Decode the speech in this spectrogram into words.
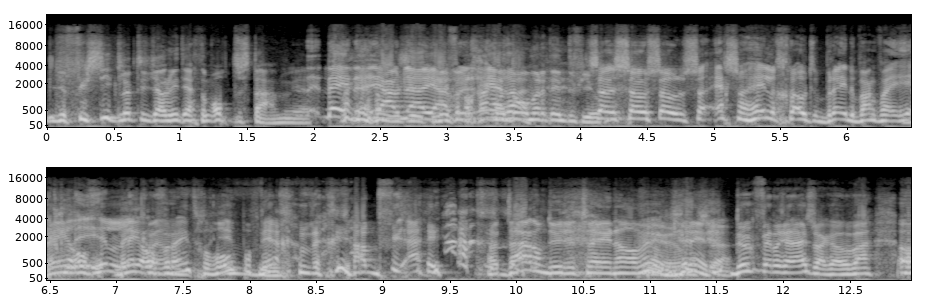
je fysiek lukt het jou niet echt om op te staan. meer. Nee, nee, ja, nou, ja, Dan ga ik door met het interview. Zo, zo, zo, zo, echt zo'n hele grote brede bank. Waar over- heel ben je lekker overeind geholpen of niet? ja, ja, ja. Nou, daarom duurde het 2,5 uur. of niet? Doe ik verder geen uitspraak over. Maar eh,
